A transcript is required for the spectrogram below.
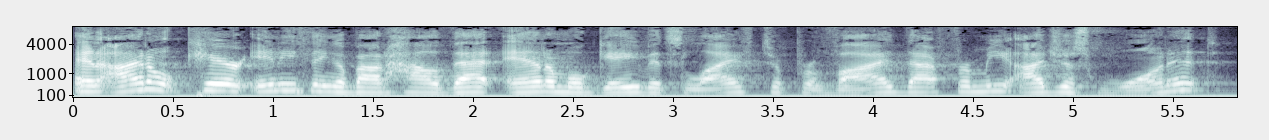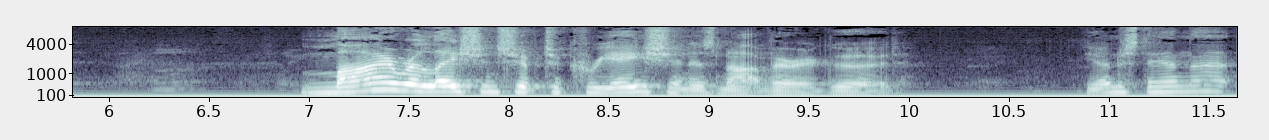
and I don't care anything about how that animal gave its life to provide that for me, I just want it. My relationship to creation is not very good. You understand that?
